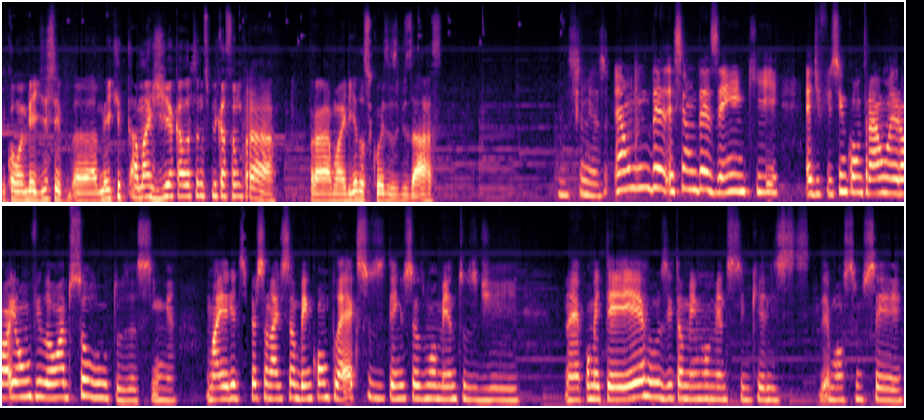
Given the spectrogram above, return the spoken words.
E como a Bia disse, uh, meio que a magia acaba sendo explicação para para a maioria das coisas bizarras. Isso mesmo. É um de... Esse é um desenho em que é difícil encontrar um herói ou um vilão absolutos, assim. A maioria dos personagens são bem complexos e tem os seus momentos de né, cometer erros e também momentos em que eles demonstram ser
